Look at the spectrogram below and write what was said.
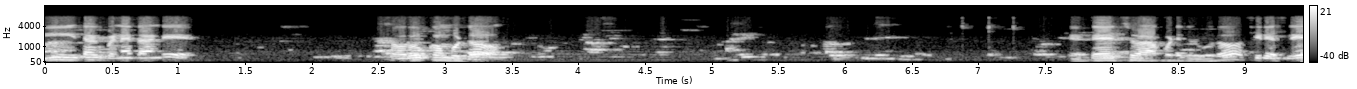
ನೀಟಾಗಿ ಬೆಣ್ಣೆ ತಗೊಂಡು ಸೊ ಯಥೇಚ್ಛ ಹಾಕ್ಬಿಟ್ಟಿದ್ರು ಸೀರಿಯಸ್ಲಿ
